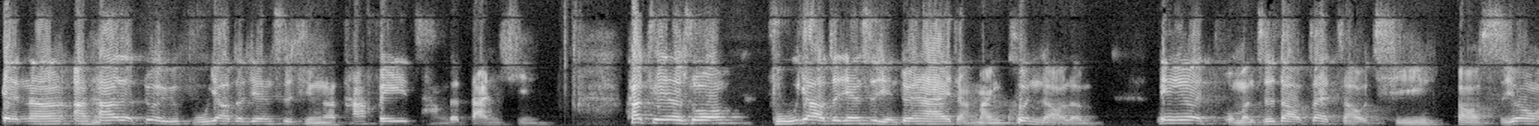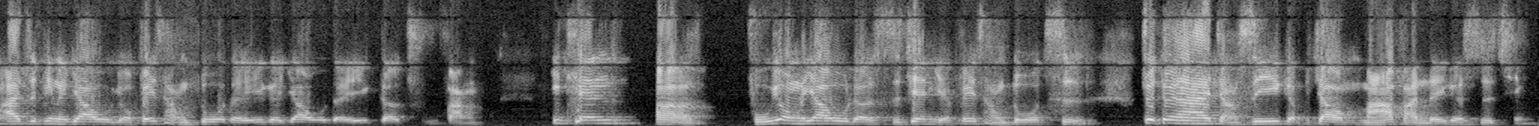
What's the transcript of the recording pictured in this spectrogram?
前呢，啊，他的对于服药这件事情呢，他非常的担心，他觉得说服药这件事情对他来讲蛮困扰的，因为我们知道在早期啊，使用艾滋病的药物有非常多的一个药物的一个处方，一天啊。服用药物的时间也非常多次，所以对他来讲是一个比较麻烦的一个事情。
